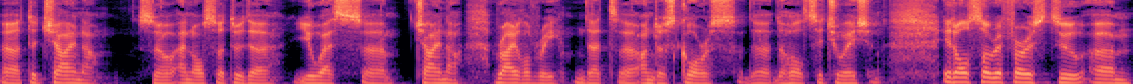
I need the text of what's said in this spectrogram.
uh, to China. So, and also to the US China rivalry that underscores the, the whole situation. It also refers to um,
